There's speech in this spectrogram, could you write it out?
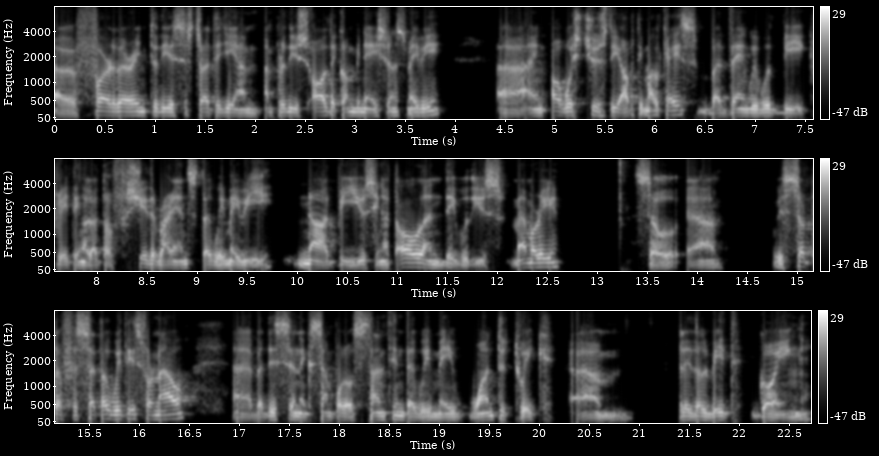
uh, further into this strategy and, and, produce all the combinations maybe, uh, and always choose the optimal case, but then we would be creating a lot of shader variants that we maybe not be using at all, and they would use memory. So um, we sort of settled with this for now, uh, but this is an example of something that we may want to tweak um, a little bit going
